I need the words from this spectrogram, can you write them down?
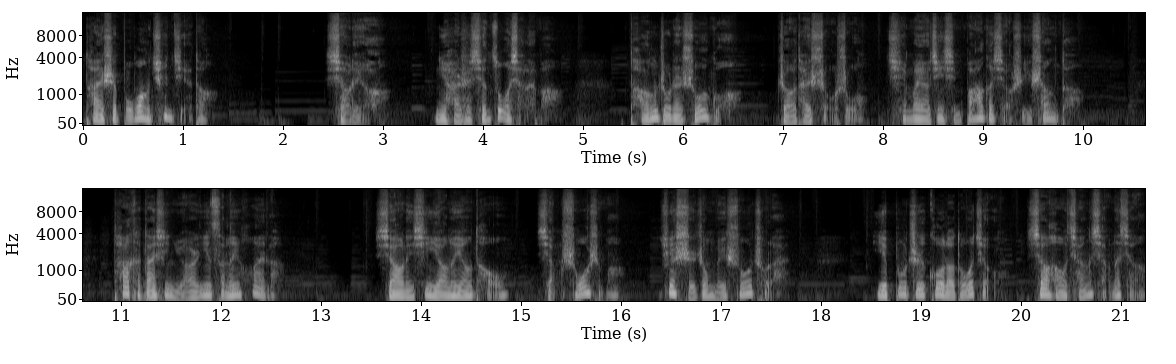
他还是不忘劝解道：“小玲，你还是先坐下来吧。唐主任说过，这台手术起码要进行八个小时以上的。他可担心女儿因此累坏了。”小林夕摇了摇头。想说什么，却始终没说出来。也不知过了多久，肖好强想了想，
